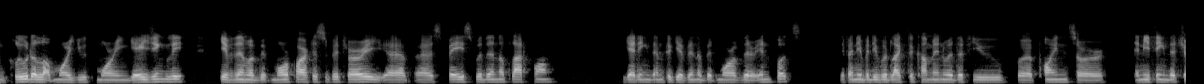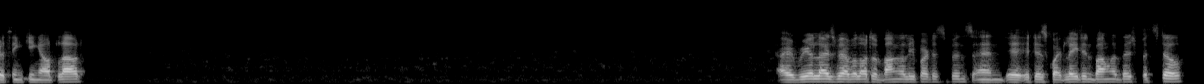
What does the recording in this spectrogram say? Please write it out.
include a lot more youth more engagingly, give them a bit more participatory uh, uh, space within a platform, getting them to give in a bit more of their inputs? If anybody would like to come in with a few uh, points or anything that you're thinking out loud. I realize we have a lot of Bengali participants and it is quite late in Bangladesh, but still,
